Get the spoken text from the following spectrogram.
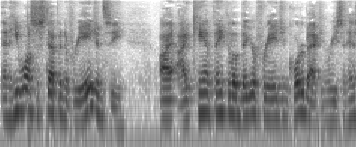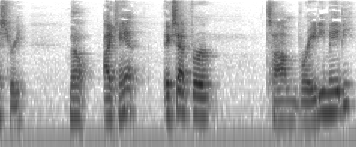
and he wants to step into free agency, I I can't think of a bigger free agent quarterback in recent history. No, I can't, except for Tom Brady, maybe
